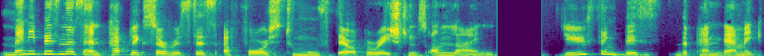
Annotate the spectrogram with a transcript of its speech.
Many business and public services are forced to move their operations online. Do you think this the pandemic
